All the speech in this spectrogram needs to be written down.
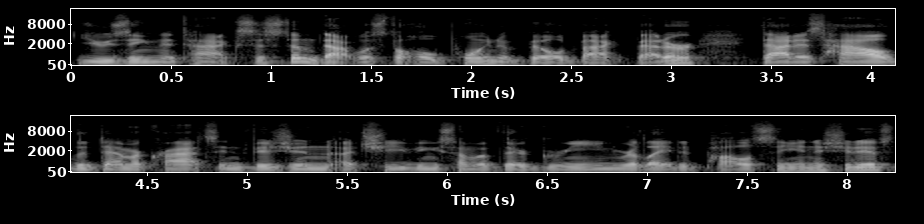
using the tax system. That was the whole point of Build Back Better. That is how the Democrats envision achieving some of their green related policy initiatives.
